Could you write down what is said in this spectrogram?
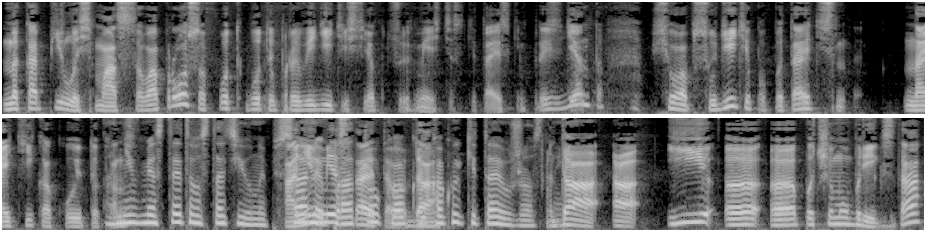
накопилась масса вопросов, вот, вот и проведите секцию вместе с китайским президентом, все обсудите, попытайтесь найти какую-то... Конс... Они вместо этого статью написали Они вместо про то, этого, как, да. какой Китай ужасный. Да, а, и а, а, почему БРИКС, да?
